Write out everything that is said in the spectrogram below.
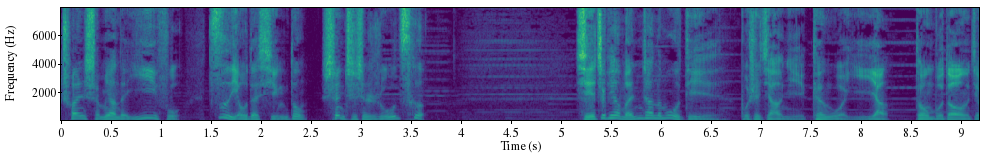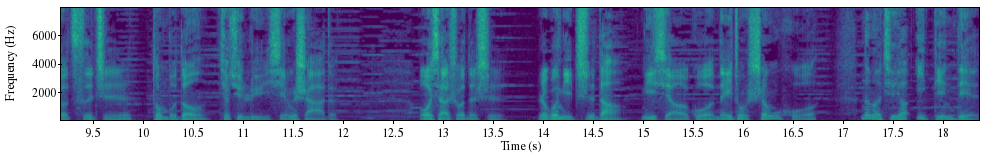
穿什么样的衣服，自由的行动，甚至是如厕。写这篇文章的目的，不是叫你跟我一样，动不动就辞职，动不动就去旅行啥的。我想说的是，如果你知道你想要过哪种生活，那么就要一点点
